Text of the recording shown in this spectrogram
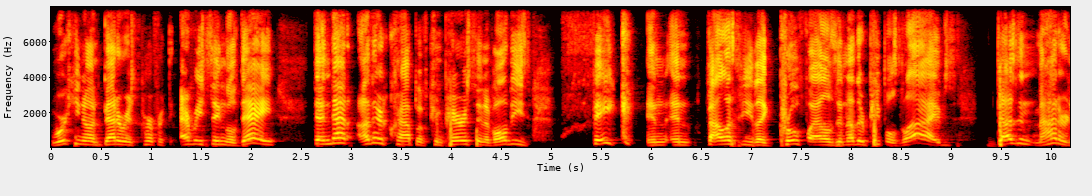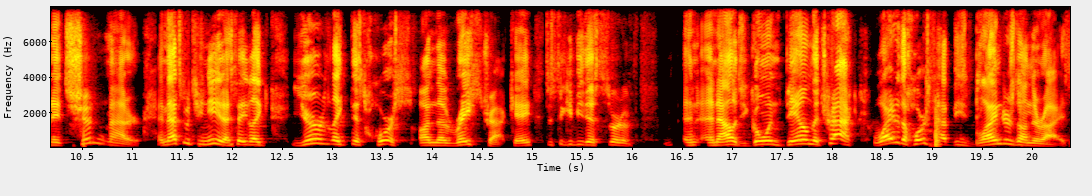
working on better is perfect every single day, then that other crap of comparison of all these fake and, and fallacy like profiles in other people's lives doesn't matter and it shouldn't matter. And that's what you need. I say, like, you're like this horse on the racetrack, okay? Just to give you this sort of an analogy, going down the track. Why do the horse have these blinders on their eyes?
